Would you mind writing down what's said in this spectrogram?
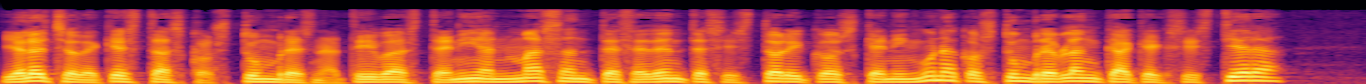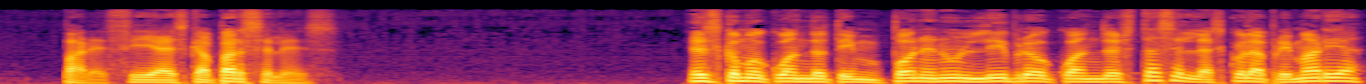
y el hecho de que estas costumbres nativas tenían más antecedentes históricos que ninguna costumbre blanca que existiera, parecía escapárseles. Es como cuando te imponen un libro cuando estás en la escuela primaria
